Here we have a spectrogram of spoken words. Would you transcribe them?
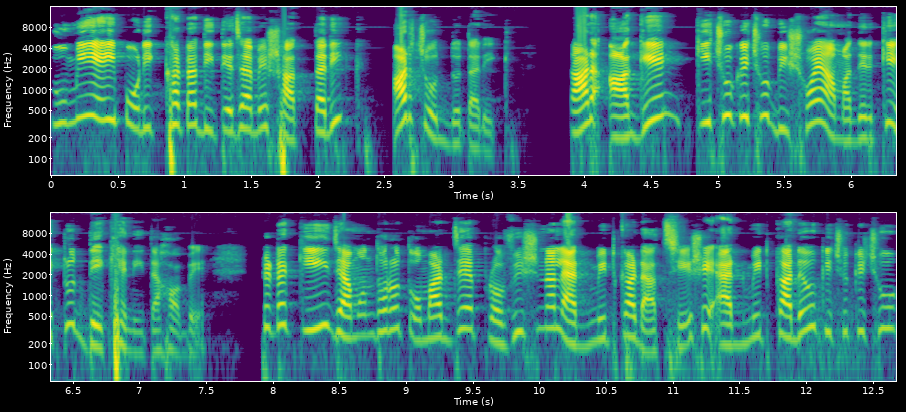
তুমি এই পরীক্ষাটা দিতে যাবে সাত তারিখ আর চোদ্দ তারিখ। তার আগে কিছু কিছু বিষয় আমাদেরকে একটু দেখে নিতে হবে। সেটা কি? যেমন ধরো তোমার যে প্রফেশনাল অ্যাডমিট কার্ড আছে, সেই অ্যাডমিট কার্ডেও কিছু কিছু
